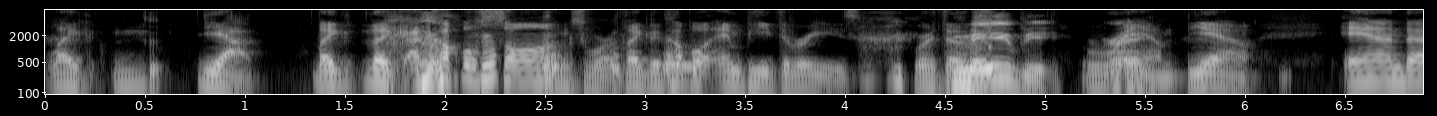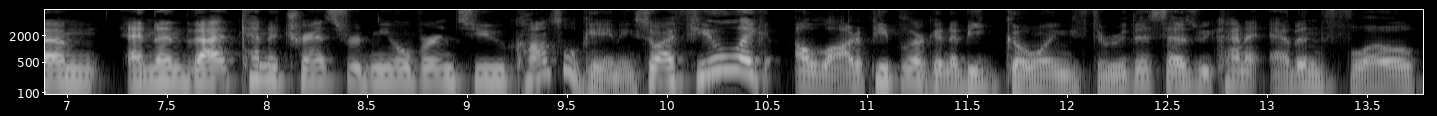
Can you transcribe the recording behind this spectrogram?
Like yeah, like like a couple songs worth, like a couple MP3s worth of maybe right. RAM. Yeah. and um and then that kind of transferred me over into console gaming. So I feel like a lot of people are going to be going through this as we kind of ebb and flow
